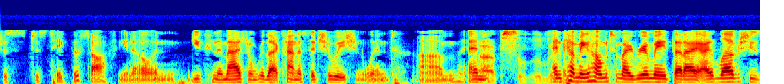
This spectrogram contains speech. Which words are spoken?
Just just take this off you know and you can imagine where that kind of situation went. Um and Absolutely. and coming home to my roommate that i i loved she's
